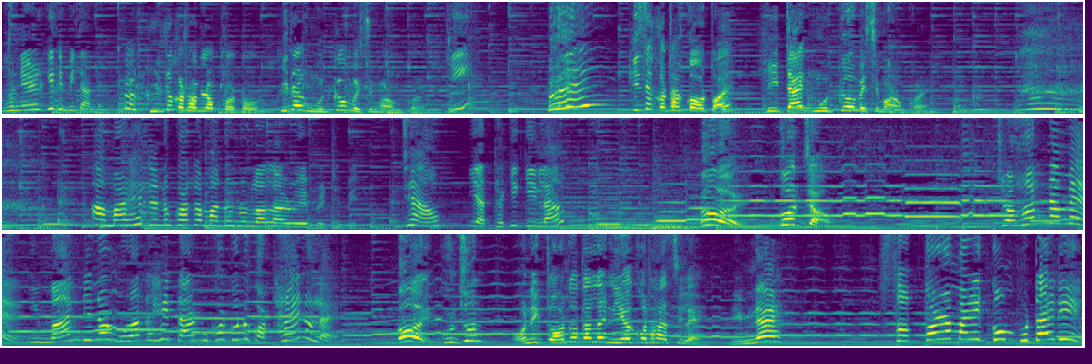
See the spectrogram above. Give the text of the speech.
ভনীৰ কি দিবি তালে? কি যে কথাবিলাক কওঁ তই? সি তাইক মোতকৈও বেছি মৰম কৰে। কি? কি যে কথা কওঁ তই? সি তাইক মোতকৈও বেছি মৰম কৰে। আমাৰহে তেনেকুৱা এটা মানুহ নোলাল আৰু এই পৃথিৱীত। যাওঁ ইয়াত থাকি কি লাভ? ঐ ক'ত যাওঁ? জহন নামে ইমান দিনৰ মূৰত আহি তাৰ মুখত কোনো কথাই নোলায়। ঐ শুনচোন অনিক তহঁতৰ তালৈ নিয়াৰ কথা আছিলে। নিম নে চপৰে মাৰি কম ফুটাই দিম।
